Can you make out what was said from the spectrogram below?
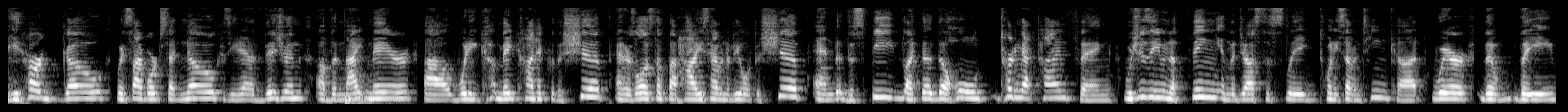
he heard go when Cyborg said no, because he had a vision of the nightmare, uh, when he made contact with the ship, and there's all this stuff about how he's having to deal with the ship, and the speed, like the, the whole turning back time thing, which isn't even a thing in the Justice League 2017 cut, where the, the,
